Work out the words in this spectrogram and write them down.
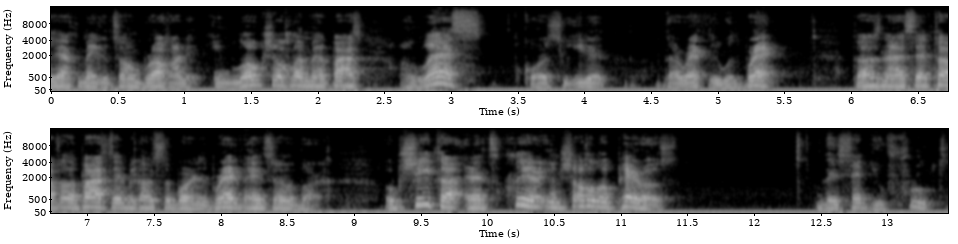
you have to make its own brach on it. Unless, of course, you eat it directly with bread. Does not say tafel pas then becomes subordinate to bread. The baruch. Upshita, and it's clear im shochel peros they sent you fruit.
